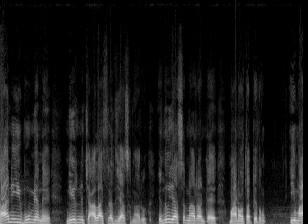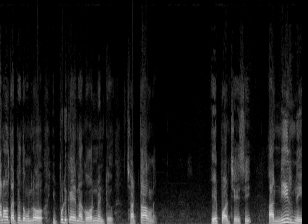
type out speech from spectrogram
కానీ ఈ భూమి అనే నీరుని చాలా అశ్రద్ధ చేస్తున్నారు. ఎందుకు చేస్తున్నారు అంటే మానవ తప్పిదం. ఈ మానవ తప్పిదంలో ఇప్పటికైనా గవర్నమెంట్ చట్టాలని ఏర్పాటు చేసి ఆ నీరుని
